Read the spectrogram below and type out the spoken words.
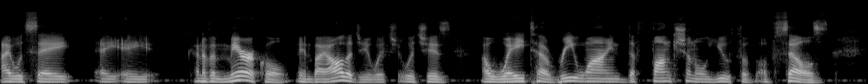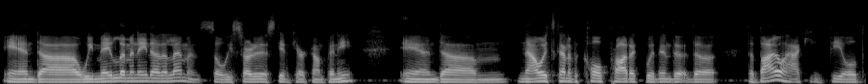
I would say a a kind of a miracle in biology, which which is a way to rewind the functional youth of, of cells. And uh, we made lemonade out of lemons. So we started a skincare company. And um, now it's kind of a cult product within the, the, the biohacking field.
